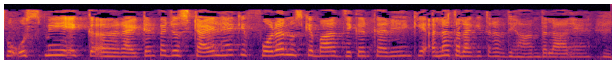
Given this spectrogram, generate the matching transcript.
تو اس میں ایک رائٹر کا جو سٹائل ہے کہ فوراً اس کے بعد ذکر کر رہے ہیں کہ اللہ تعالیٰ کی طرف دھیان دلا رہے ہیں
